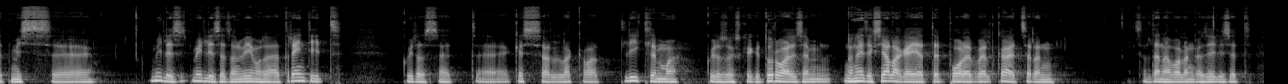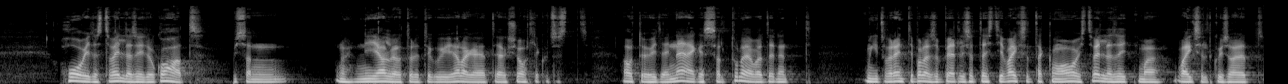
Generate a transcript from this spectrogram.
et mis, millised, millised on viimase aja trendid, kuidas need, kes seal hakkavad liiklema, kuidas oleks kõige turvalisem, noh näiteks jalakäijate poole pealt ka, et seal on, seal tänaval on ka sellised hoovidest väljasõidukohad, mis on noh, nii jalgratturite kui jalakäijate jaoks ju ohtlikud, sest autojuhid ei näe, kes sealt tulevad ja need mingit varianti pole, sa pead lihtsalt hästi vaikselt hakkama hoovist välja sõitma, vaikselt, kui sa oled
